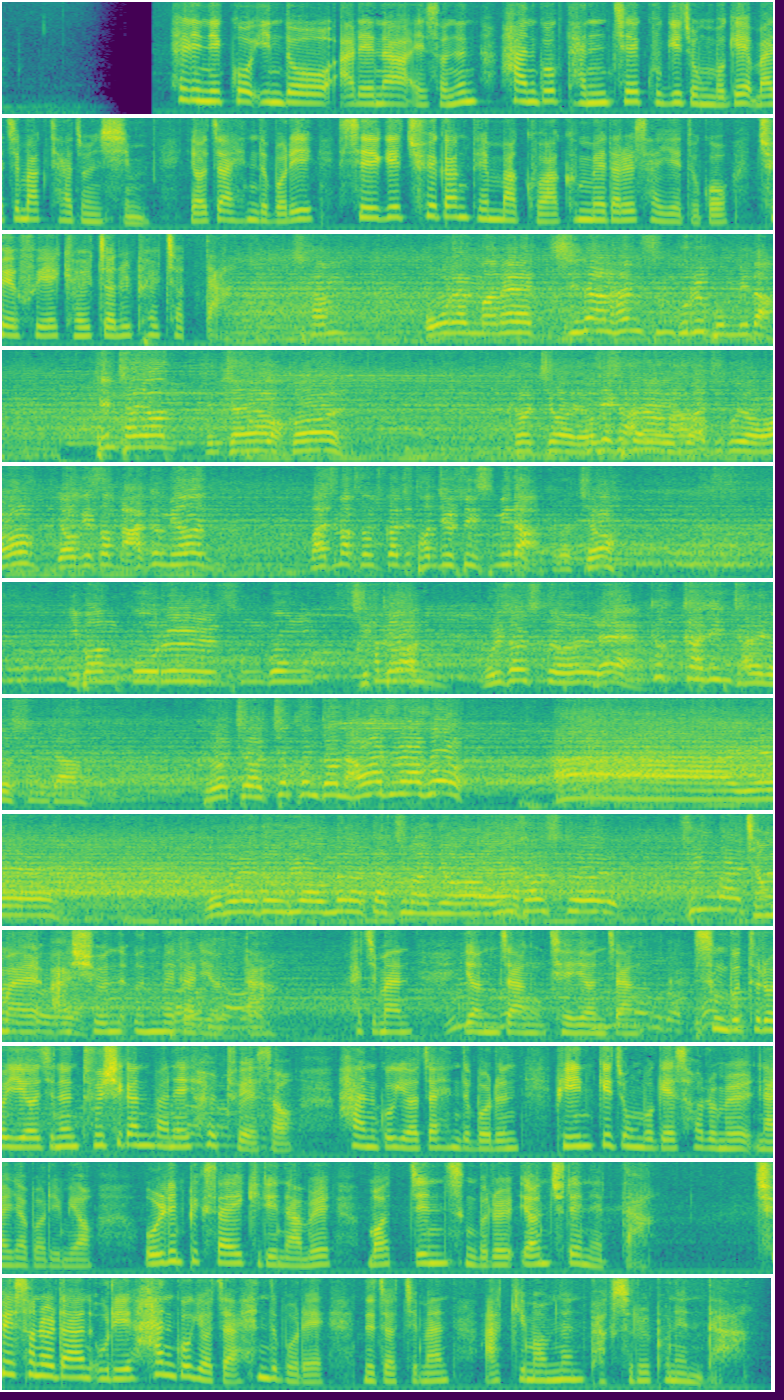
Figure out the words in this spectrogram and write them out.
헬리니코 인도 아레나에서는 한국 단체 구기 종목의 마지막 자존심 여자 핸드볼이 세계 최강 덴마크와 금메달을 사이에 두고 최후의 결전을 펼쳤다. 참 오랜만에 진한 한 승부를 봅니다. 김차연, 김차연 골. 그렇죠. 여기서 하나 막아주고요. 여기서 막으면 마지막 선수까지 던질 수 있습니다. 그렇죠. 이번 골을 성공하면 우리 선수들 네. 끝까지 잘해줬습니다. 그렇죠. 조금 더 나와주라고. 아, 예. 이번에도 우리가 은메달 땄지만요. 네. 우리 선수들 정말 정말 아쉬운 은메달이었다. 하지만 연장, 재연장, 승부투로 이어지는 2시간 반의 혈투에서 한국 여자 핸드볼은 비인기 종목의 서름을 날려버리며 올림픽사의 길이 남을 멋진 승부를 연출해냈다. 최선을 다한 우리 한국 여자 핸드볼에 늦었지만 아낌없는 박수를 보낸다.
